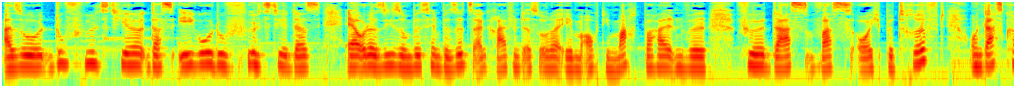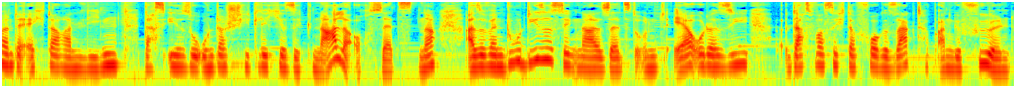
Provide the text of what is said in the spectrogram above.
Also du fühlst hier das Ego, du fühlst hier, dass er oder sie so ein bisschen besitzergreifend ist oder eben auch die Macht behalten will für das, was euch betrifft. Und das könnte echt daran liegen, dass ihr so unter unterschiedliche Signale auch setzt. Ne? Also wenn du dieses Signal setzt und er oder sie das, was ich davor gesagt habe an Gefühlen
